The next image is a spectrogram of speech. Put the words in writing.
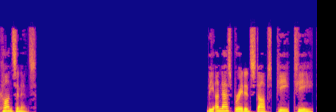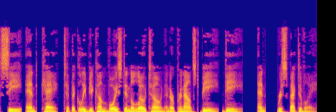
Consonants The unaspirated stops, p, t, c, and, k, typically become voiced in the low tone and are pronounced b, d, and, respectively.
